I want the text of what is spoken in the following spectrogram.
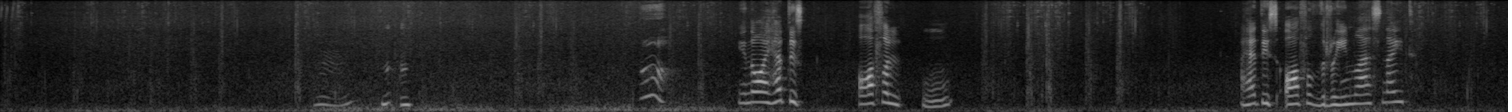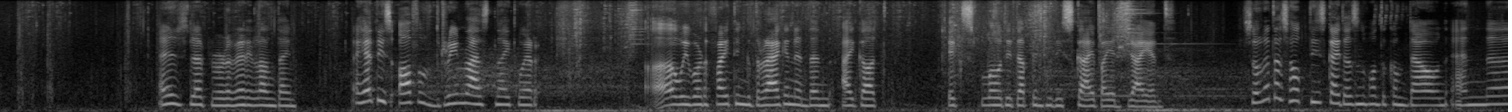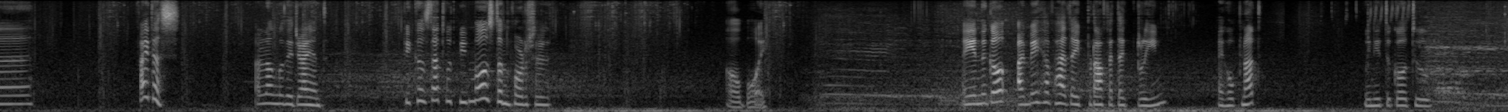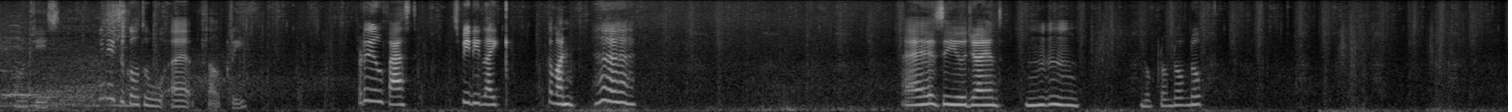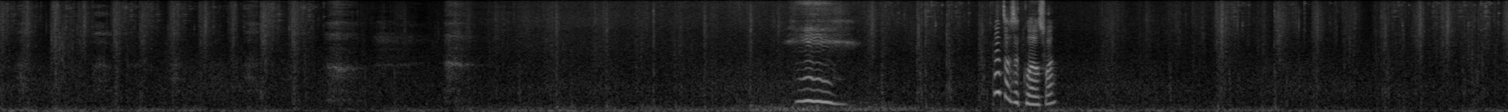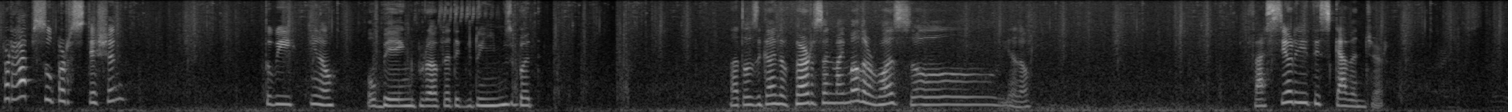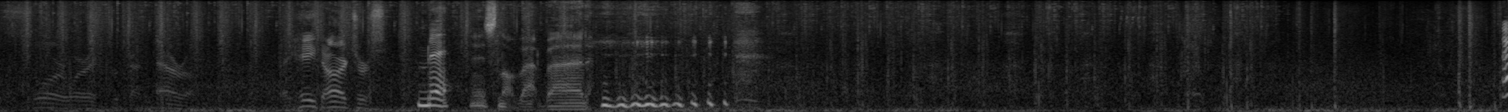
Mm-mm. you know, I had this awful. Ooh. I had this awful dream last night. I slept for a very long time. I had this awful dream last night where uh, we were fighting a dragon and then I got exploded up into the sky by a giant. So let us hope this guy doesn't want to come down and uh, fight us along with the giant. Because that would be most unfortunate. Oh boy. Hey Inigo, I may have had a prophetic dream. I hope not. We need to go to... Oh jeez. We need to go to uh, Falkreath. Real fast. Speedy like. Come on. I see you, giant. Mm -mm. Nope, nope, nope, nope. That close one. Perhaps superstition? To be, you know, obeying prophetic dreams, but... That was the kind of person my mother was, so... you know. Fasiri the Scavenger. I put that arrow. I hate archers. Meh. It's not that bad.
